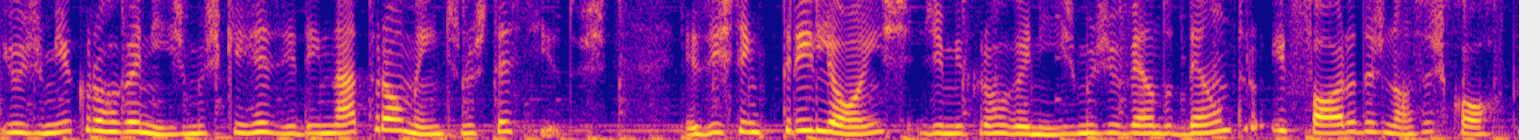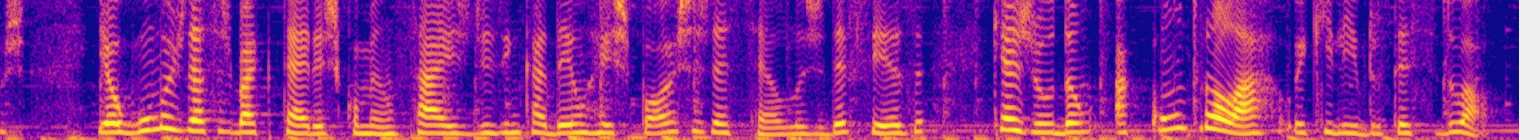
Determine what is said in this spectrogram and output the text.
e os micro-organismos que residem naturalmente nos tecidos. Existem trilhões de micro-organismos vivendo dentro e fora dos nossos corpos, e algumas dessas bactérias comensais desencadeiam respostas das células de defesa que ajudam a controlar o equilíbrio tecidual.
